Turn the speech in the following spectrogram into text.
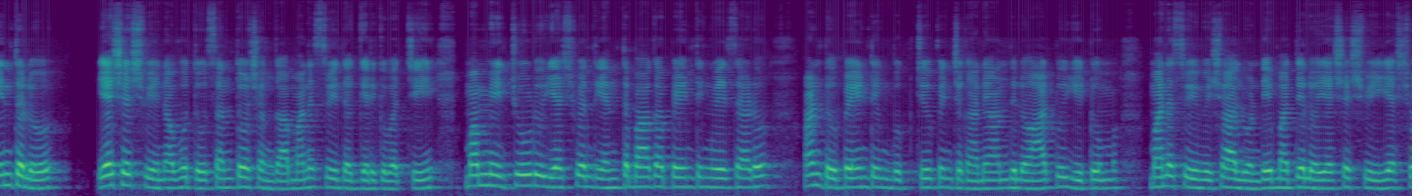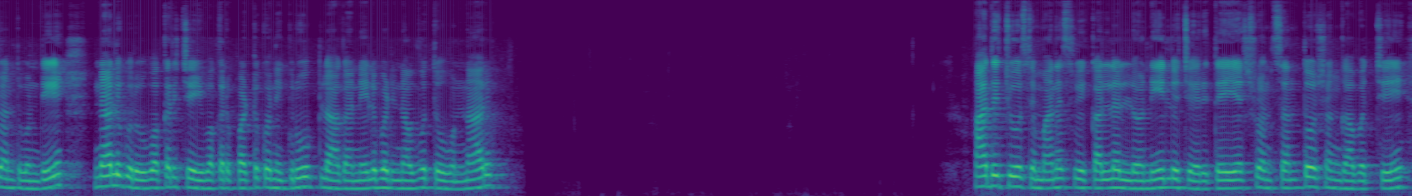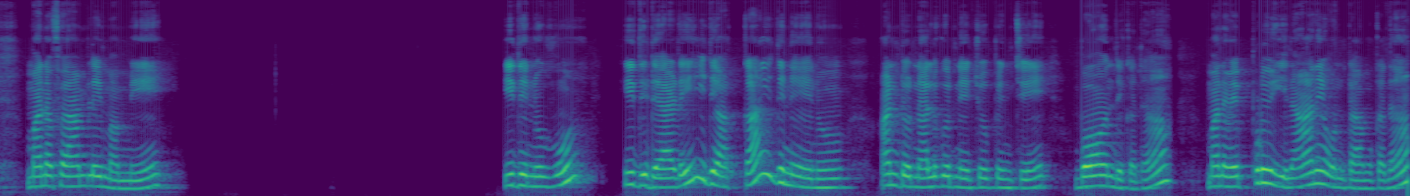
ఇంతలో యశస్వి నవ్వుతూ సంతోషంగా మనస్వి దగ్గరికి వచ్చి మమ్మీ చూడు యశ్వంత్ ఎంత బాగా పెయింటింగ్ వేశాడో. అంటూ పెయింటింగ్ బుక్ చూపించగానే అందులో అటు ఇటు మనస్వి విశాల్ ఉండి మధ్యలో యశస్వి యశ్వంత్ ఉండి నలుగురు ఒకరి చేయి ఒకరు పట్టుకొని గ్రూప్ లాగా నిలబడి నవ్వుతూ ఉన్నారు. అది చూసి మనస్వి కళ్ళల్లో నీళ్ళు చేరితే యశ్వంత్ సంతోషంగా వచ్చి మన ఫ్యామిలీ మమ్మీ. ఇది నువ్వు? ఇది డాడీ? ఇది అక్క? ఇది నేను? అంటూ నలుగురిని చూపించి బాగుంది కదా మనం ఎప్పుడూ ఇలానే ఉంటాము కదా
